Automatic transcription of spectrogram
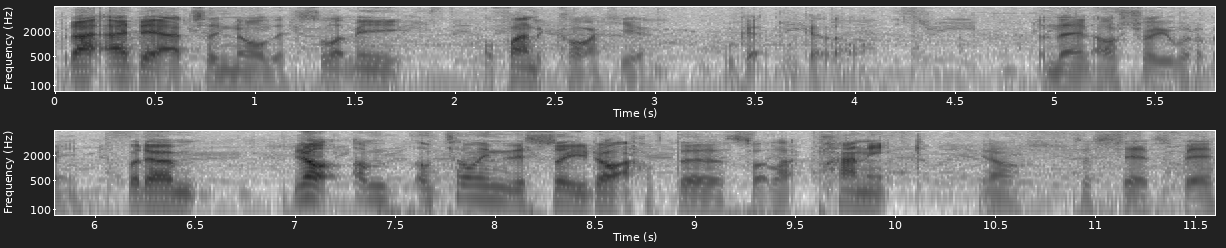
But I, I did actually know this, so let me. I'll find a car here. We'll get we'll get that one, and then I'll show you what I mean. But um, you know, I'm I'm telling you this so you don't have to sort of like panic, you know, to save space.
